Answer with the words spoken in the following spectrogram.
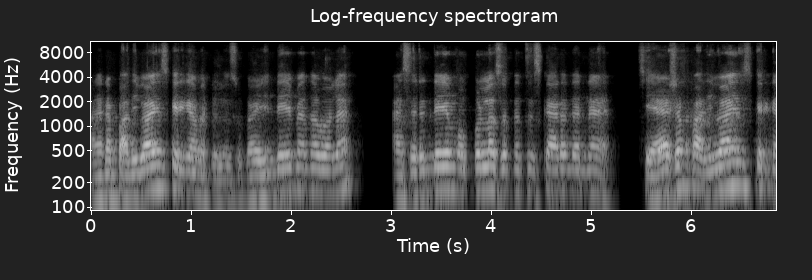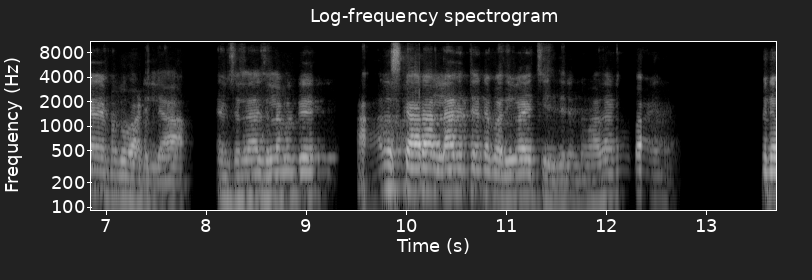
അങ്ങനെ പതിവായി നിസ്കരിക്കാൻ പറ്റുള്ളൂ സുബൈന്റെയും എന്ന പോലെ അസറിന്റെയും മുമ്പുള്ള സുന്നത്ത് നിസ്കാരം തന്നെ ശേഷം പതിവായി നിസ്കരിക്കാൻ നമുക്ക് പാടില്ല. നമുക്ക് ആ നിസ്കാരം അല്ലാതെ തന്നെ പതിവായി ചെയ്തിരുന്നു. അതാണ് പറയുന്നത്. പിന്നെ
